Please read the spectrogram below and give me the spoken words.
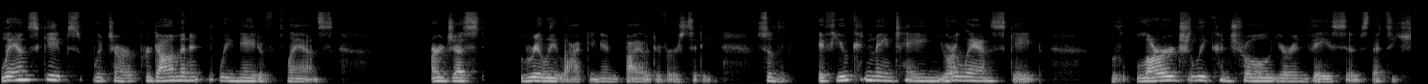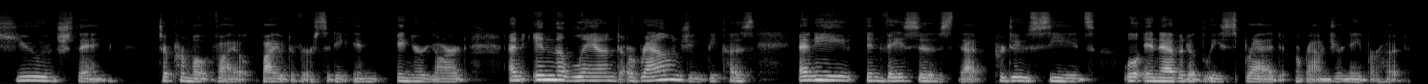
landscapes, which are predominantly native plants, are just really lacking in biodiversity. So if you can maintain your landscape, largely control your invasives, that's a huge thing to promote bio, biodiversity in, in your yard and in the land around you because any invasives that produce seeds will inevitably spread around your neighborhood.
